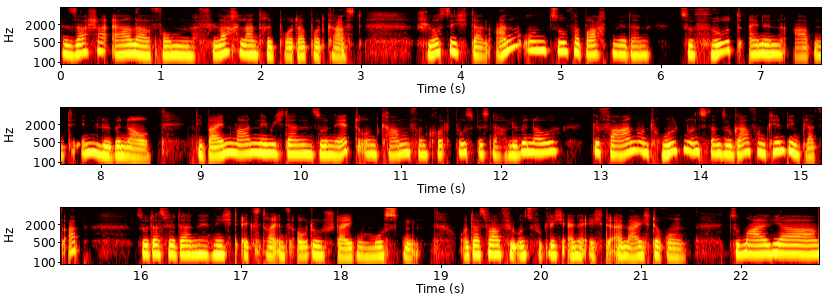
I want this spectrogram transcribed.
Sascha Erler vom Flachlandreporter Podcast schloss sich dann an und so verbrachten wir dann zu viert einen Abend in Lübbenau. Die beiden waren nämlich dann so nett und kamen von Cottbus bis nach Lübbenau gefahren und holten uns dann sogar vom Campingplatz ab, so dass wir dann nicht extra ins Auto steigen mussten. Und das war für uns wirklich eine echte Erleichterung. Zumal ja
